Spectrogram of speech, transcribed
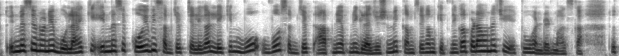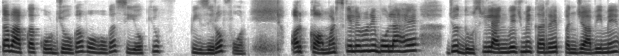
तो इनमें से उन्होंने बोला है कि इनमें से कोई भी सब्जेक्ट चलेगा, लेकिन वो वो सब्जेक्ट आपने अपने ग्रेजुएशन में कम से कम कितने का पढ़ा होना चाहिए? टू हंड्रेड मार्क्स का। तो तब आपका कोड जो होगा, वो होगा C O Q P zero four और कॉमर्स के लिए उन्होंने बोला है, जो दूसरी लैंग्वेज में कर रहे पंजाबी में,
